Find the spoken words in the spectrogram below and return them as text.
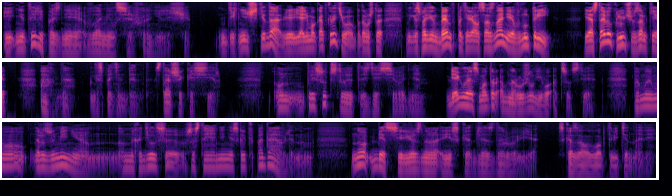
И не ты ли позднее вломился в хранилище? Технически да. Я не мог открыть его, потому что господин Бент потерял сознание внутри и оставил ключ в замке. Ах, да, господин Бент, старший кассир. Он присутствует здесь сегодня. Беглый осмотр обнаружил его отсутствие. По моему разумению, он находился в состоянии несколько подавленном но без серьезного риска для здоровья, — сказал лорд-ветеринарий.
